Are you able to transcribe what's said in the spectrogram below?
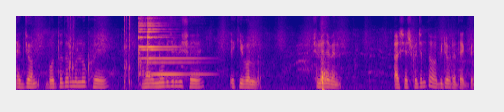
একজন বৌদ্ধ ধর্মের লোক হয়ে আমার নবীজির বিষয়ে এ কী বলল? শুনে যাবেন। আর শেষ পর্যন্ত ভিডিওটা দেখবেন।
